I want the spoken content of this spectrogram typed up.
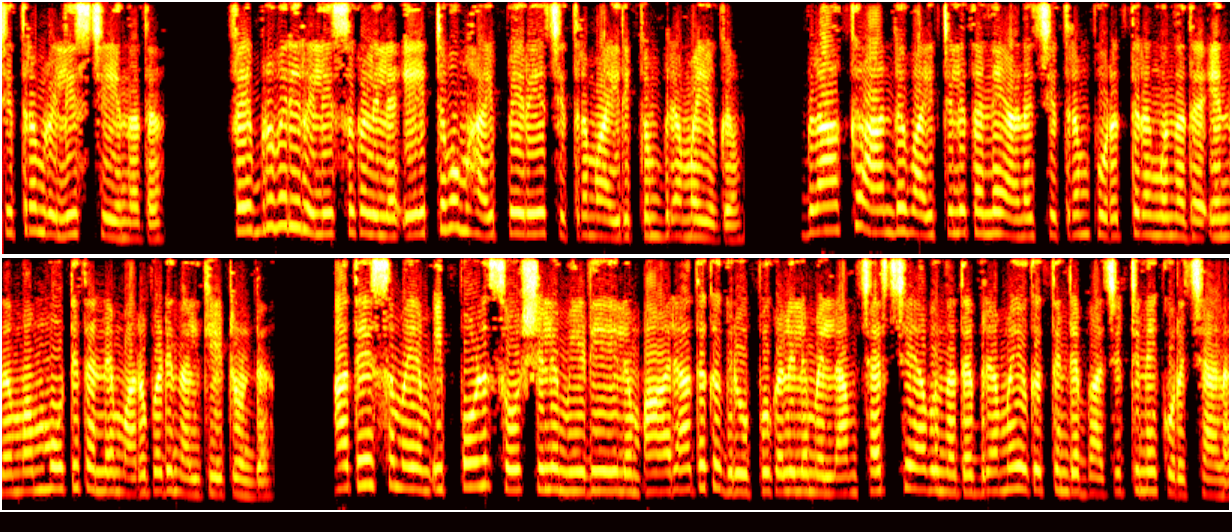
ചിത്രം റിലീസ് ചെയ്യുന്നത്. ഫെബ്രുവരി റിലീസുകളിലെ ഏറ്റവും ഹൈപ്പേറിയ ചിത്രമായിരിക്കും ബ്രഹ്മയുഗം ബ്ലാക്ക് ആൻഡ് വൈറ്റിൽ തന്നെയാണ് ചിത്രം പുറത്തിറങ്ങുന്നത് എന്ന് മമ്മൂട്ടി തന്നെ മറുപടി നൽകിയിട്ടുണ്ട്. അതേസമയം ഇപ്പോൾ സോഷ്യൽ മീഡിയയിലും ആരാധക ഗ്രൂപ്പുകളിലുമെല്ലാം ചർച്ചയാവുന്നത് ബ്രഹ്മയുഗത്തിന്റെ ബജറ്റിനെ കുറിച്ചാണ്.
